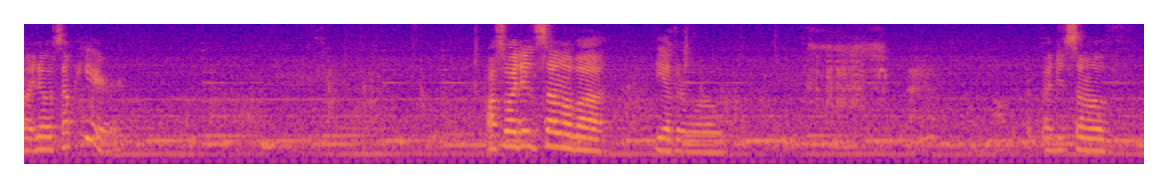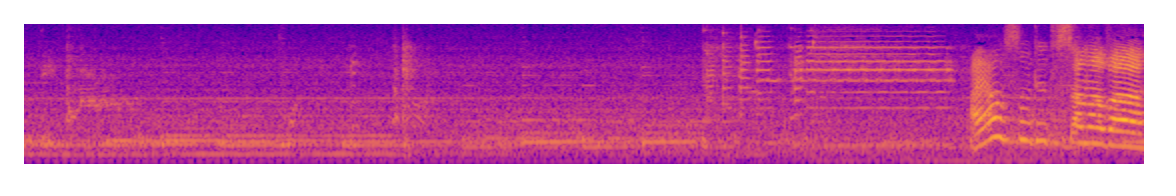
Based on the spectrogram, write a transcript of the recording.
I know it's up here. Also, I did some of uh, the other world. I did some of. Some of uh.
